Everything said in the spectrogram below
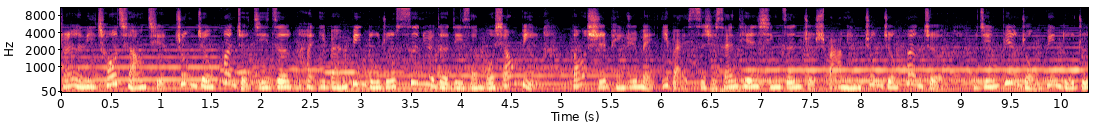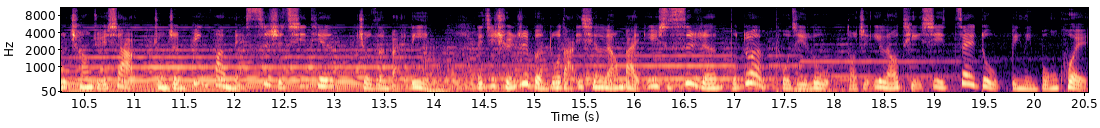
传染力超强且重症患者激增，和一般病毒株肆虐的第三波相比，当时平均每一百四十三天新增九十八名重症患者。如今变种病毒株猖獗下，重症病患每四十七天就增百例，累计全日本多达一千两百一十四人，不断破纪录，导致医疗体系再度濒临崩溃。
